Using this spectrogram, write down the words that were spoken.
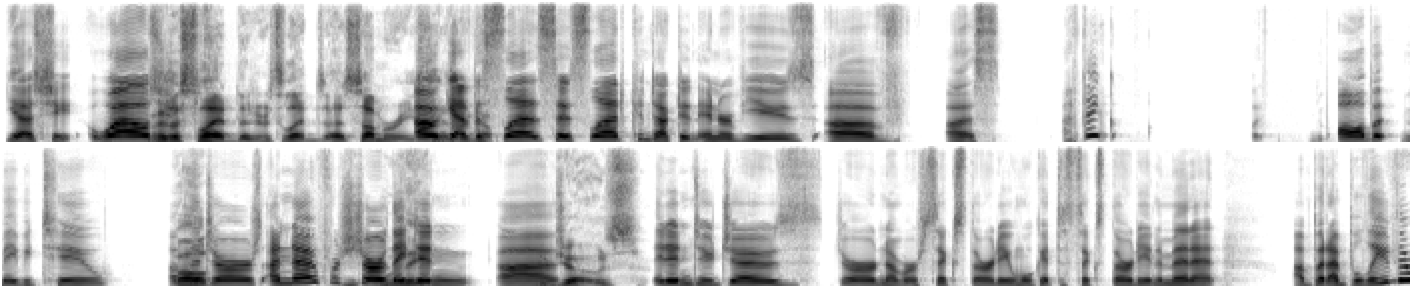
Yeah, she well, Or she, the sled, the sled uh, summaries. oh there yeah, the go. sled. So sled conducted interviews of us. I think all but maybe two of Well, the jurors. I know for sure they, they- didn't. Uh, Joe's. They didn't do Joe's juror number 630, and we'll get to 630 in a minute. Uh, but I believe there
